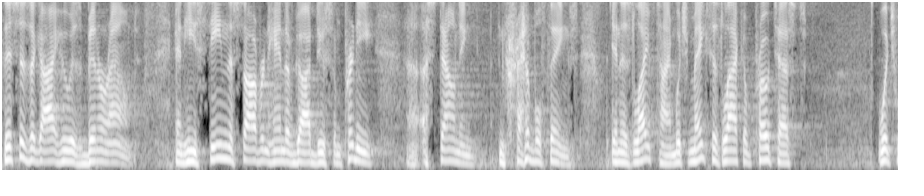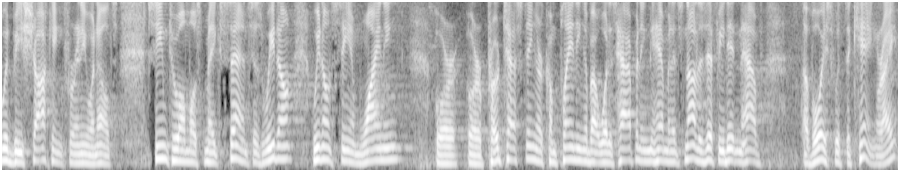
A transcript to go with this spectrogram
This is a guy who has been around and he's seen the sovereign hand of God do some pretty uh, astounding, incredible things in his lifetime, which makes his lack of protest which would be shocking for anyone else, seem to almost make sense as we don't, we don't see him whining or, or protesting or complaining about what is happening to him. And it's not as if he didn't have a voice with the king, right?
